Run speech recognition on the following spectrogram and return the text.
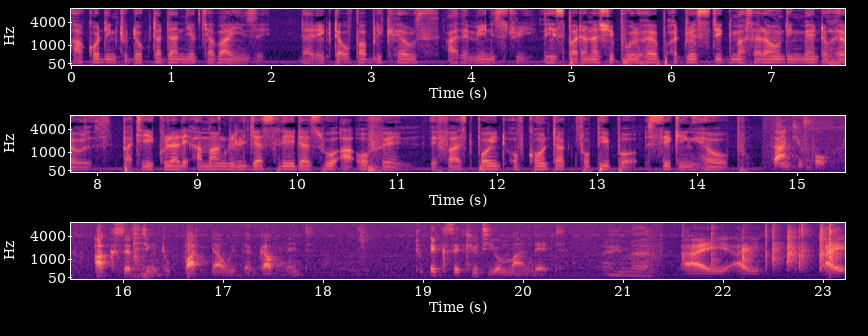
According to Dr. Daniel Kyabayinze, Director of Public Health at the Ministry, this partnership will help address stigma surrounding mental health, particularly among religious leaders who are often the first point of contact for people seeking help. Thank you for accepting to partner with the government to execute your mandate. Amen. I, I, I,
